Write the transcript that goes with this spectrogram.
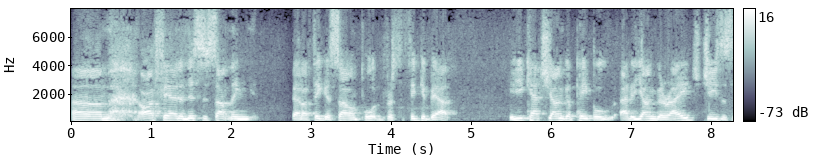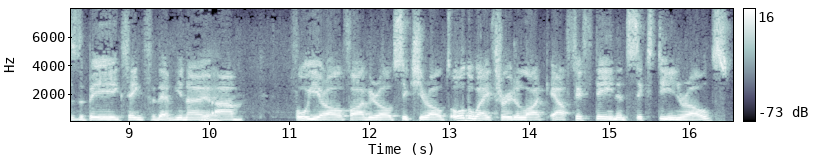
um, I found, and this is something that I think is so important for us to think about. If you catch younger people at a younger age, Jesus is a big thing for them. You know, Yeah. um, four year old, five year old, six year olds, all the way through to like our 15 and 16 year olds,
